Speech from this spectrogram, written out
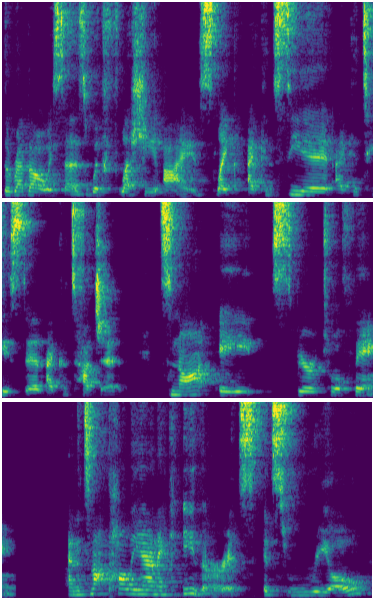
The Rebbe always says, with fleshy eyes, like I can see it, I could taste it, I could touch it. It's not a spiritual thing. And it's not Pollyannic either. It's it's real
